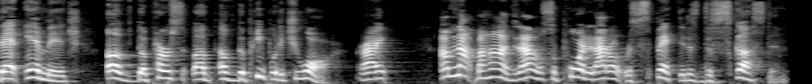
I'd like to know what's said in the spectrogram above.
that image of the person, of, of the people that you are, right? I'm not behind it. I don't support it. I don't respect it. It's disgusting.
